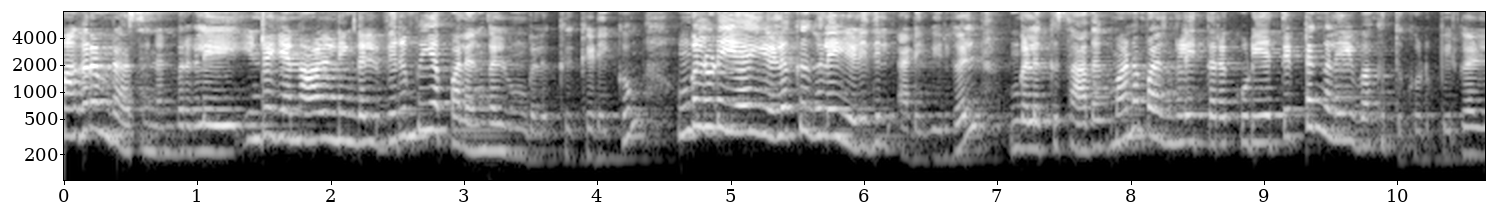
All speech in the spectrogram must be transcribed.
மகரம் ராசி நண்பர்களே இன்றைய நாள் நீங்கள் விரும்பிய பலன்கள் உங்களுக்கு கிடைக்கும். உங்களுடைய இலக்குகளை எளிதில் அடைவீர்கள். உங்களுக்கு சாதகமான பலன்களை தரக்கூடிய திட்டங்களை வகுத்து கொடுப்பீர்கள்.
